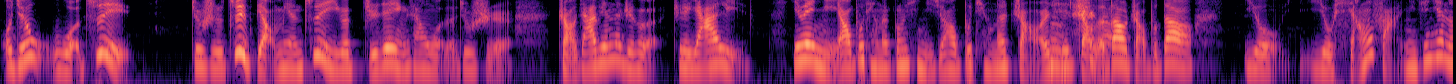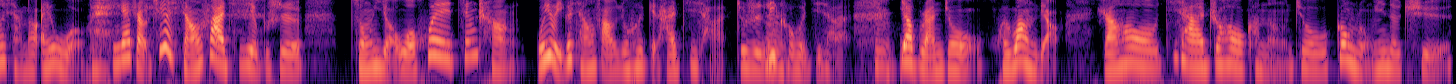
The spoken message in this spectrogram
我觉得我最。就是最表面、最一个直接影响我的，就是找嘉宾的这个这个压力，因为你要不停的更新，你就要不停的找，而且找得到找不到，有有想法，你今天能想到，哎，我应该找这个想法，其实也不是总有，我会经常，我有一个想法，我就会给它记下来，就是立刻会记下来，嗯，要不然就会忘掉，然后记下来之后，可能就更容易的去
